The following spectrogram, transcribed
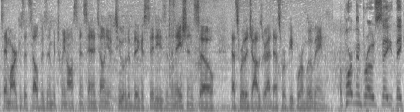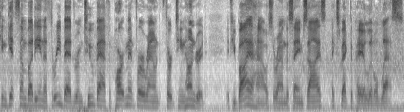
San Marcos itself is in between Austin and San Antonio, two of the biggest cities in the nation, so that's where the jobs are at, that's where people are moving. Apartment Pros say they can get somebody in a three-bedroom, two-bath apartment for around 1300 If you buy a house around the same size, expect to pay a little less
